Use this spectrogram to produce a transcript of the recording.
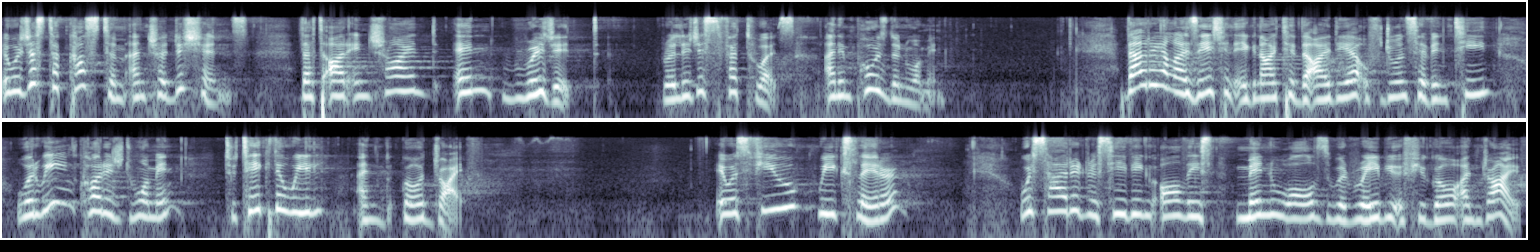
It was just a custom and traditions that are enshrined in rigid religious fatwas and imposed on women. That realization ignited the idea of June 17, where we encouraged women to take the wheel and go drive. It was a few weeks later, we started receiving all these men walls will rape you if you go and drive.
